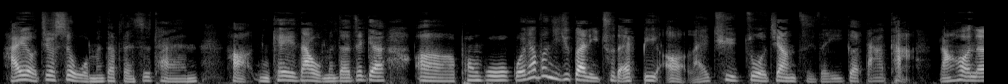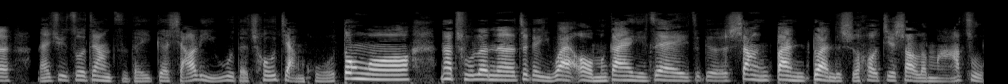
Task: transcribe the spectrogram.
还有就是我们的粉丝团。好，你可以到我们的这个呃澎湖国家风景区管理处的 FB 哦，来去做这样子的一个打卡。然后呢，来去做这样子的一个小礼物的抽奖活动哦。那除了呢这个以外哦，我们刚才也在这个上半段的时候介绍了马祖，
